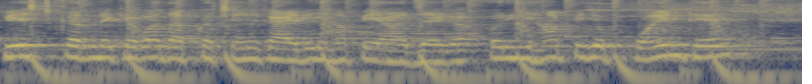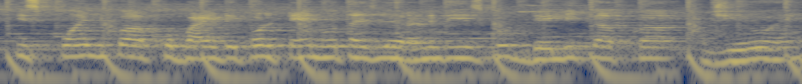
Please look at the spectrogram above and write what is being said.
पेस्ट करने के बाद आपका चैनल का आईडी यहाँ पे आ जाएगा और यहाँ पे जो पॉइंट है, इस पॉइंट को आपको बाय डिफ़ॉल्ट टेन होता है, इसलिए रहने दीजिए इसको। डेली का आपका ज़ीरो है,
